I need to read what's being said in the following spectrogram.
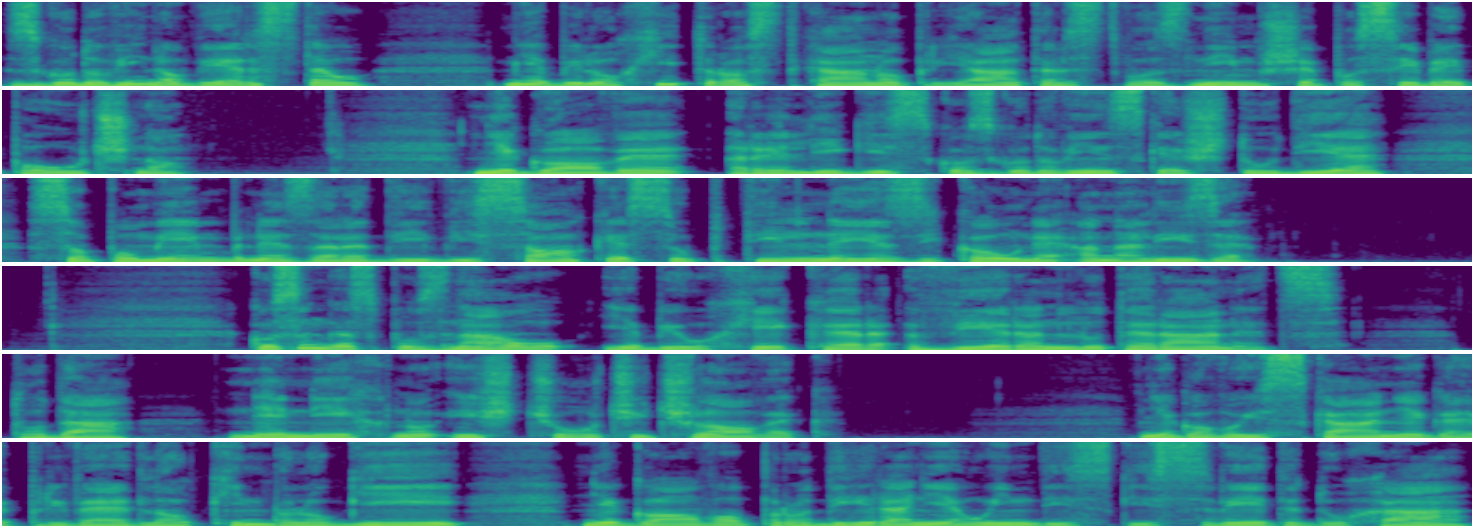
zgodovino verstev, mi je bilo hitro stkano prijateljstvo z njim še posebej poučno. Njegove religijsko-zgodovinske študije so pomembne zaradi visoke subtilne jezikovne analize. Ko sem ga spoznal, je bil Heker veren luteranec, tudi nenehno iščoči človek. Njegovo iskanje ga je privedlo k indologiji, njegovo prodiranje v indijski svet duha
